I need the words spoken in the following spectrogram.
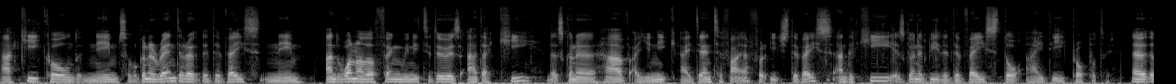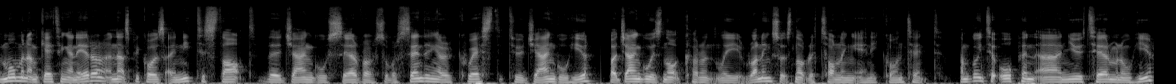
a key called name. So we're going to render out the device name. And one other thing we need to do is add a key that's going to have a unique identifier for each device, and the key is going to be the device.id property. Now at the moment I'm getting an error, and that's because I need to start the Django server. So we're sending a request to Django here, but Django is not currently running, so it's not returning any content. I'm going to open a new terminal here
